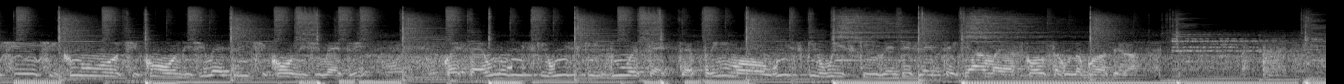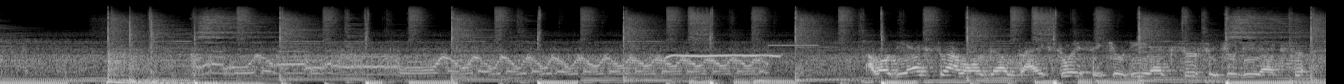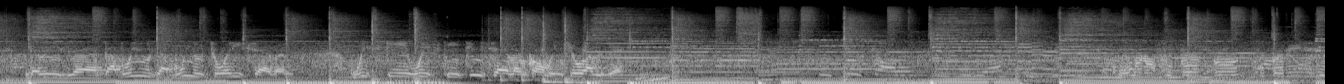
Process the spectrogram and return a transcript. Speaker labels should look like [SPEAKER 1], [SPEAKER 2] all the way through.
[SPEAKER 1] 10 con, 10 metri, 10 metri. Questo è un whisky whisky 27, primo whisky whisky 27, chiama e ascolta con la buona sera. The extra, about Delta X-ray, X, security X, there is uh, WW27. 27 going to Amze. Uno
[SPEAKER 2] Fubambo, Fubarici,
